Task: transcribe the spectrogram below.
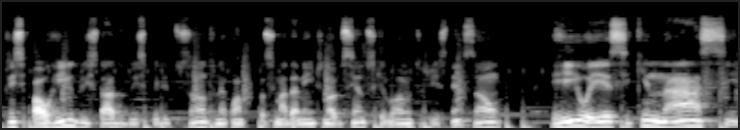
principal rio do estado do Espírito Santo, né, com aproximadamente 900 quilômetros de extensão. Rio esse que nasce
